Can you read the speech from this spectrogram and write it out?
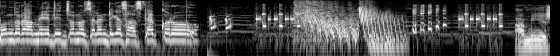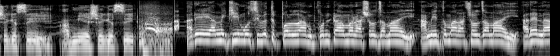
বন্ধুরা, মেহেদির জন্য চ্যানেলটিকে সাবস্ক্রাইব করো। আমি এসে গেছি, আমি এসে গেছি। আরে আমি কি মুসিবতে পড়লাম? কোনটা আমার আসল জামাই? আমি তোমার আসল জামাই। আরে না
